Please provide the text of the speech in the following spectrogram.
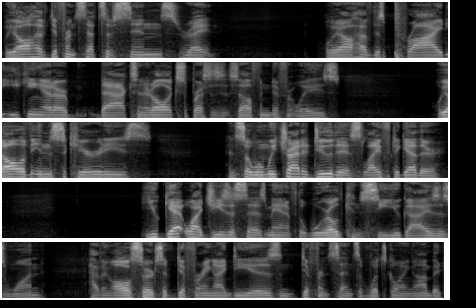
We all have different sets of sins, right? We all have this pride eking at our backs, and it all expresses itself in different ways. We all have insecurities. And so when we try to do this life together, you get why Jesus says, man, if the world can see you guys as one, having all sorts of differing ideas and different sense of what's going on, but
